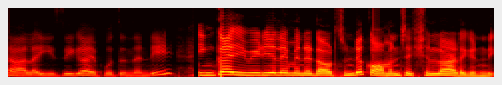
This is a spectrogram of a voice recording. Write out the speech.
చాలా ఈజీగా అయిపోతుందండి. ఇంకా ఈ వీడియోలో ఏమైనా డౌట్స్ ఉంటే కామెంట్ సెక్షన్లో అడగండి.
